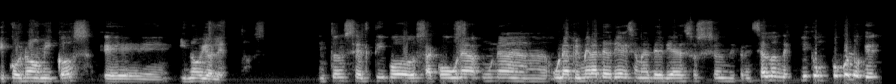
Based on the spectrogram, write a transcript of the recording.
económicos y no violentos. Entonces el tipo sacó una, una, una, primera teoría que se llama teoría de asociación diferencial, donde explica un poco lo que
